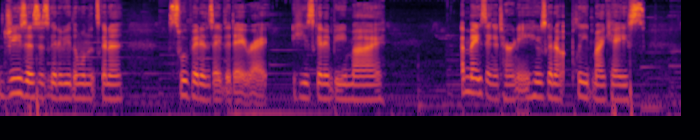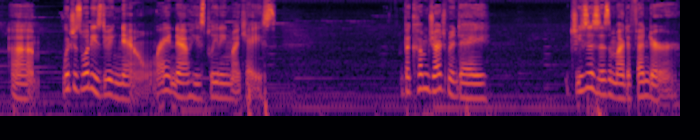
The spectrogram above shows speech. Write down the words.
Jesus is going to be the one that's going to swoop in and save the day, right? He's going to be my amazing attorney who's going to plead my case, um, which is what he's doing now. Right now, he's pleading my case. But come judgment day, Jesus isn't my defender,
